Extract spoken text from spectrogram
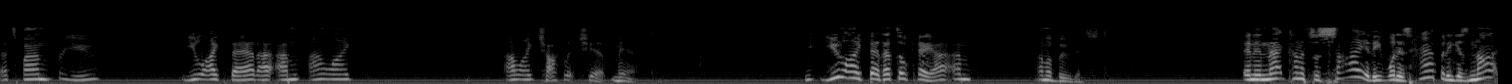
that's fine for you. You like that. I, I'm, I like I like chocolate chip mint. You like that? That's okay. I, I'm I'm a Buddhist. And in that kind of society, what is happening is not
